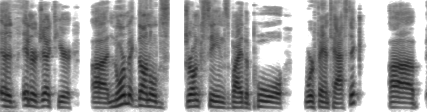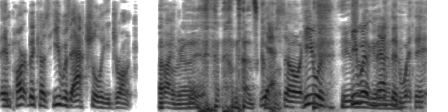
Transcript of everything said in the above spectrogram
to uh, interject here. Uh, Norm Macdonald's drunk scenes by the pool were fantastic. Uh, in part because he was actually drunk. Oh, really? That's cool. Yeah, so he was he really went method it. with it,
